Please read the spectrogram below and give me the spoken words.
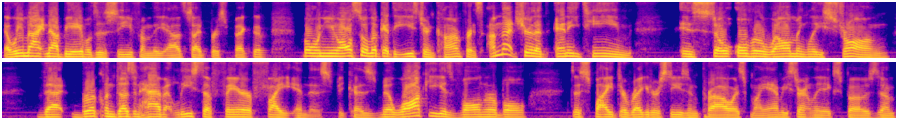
that we might not be able to see from the outside perspective. But when you also look at the Eastern Conference, I'm not sure that any team is so overwhelmingly strong that Brooklyn doesn't have at least a fair fight in this because Milwaukee is vulnerable despite their regular season prowess. Miami certainly exposed them.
